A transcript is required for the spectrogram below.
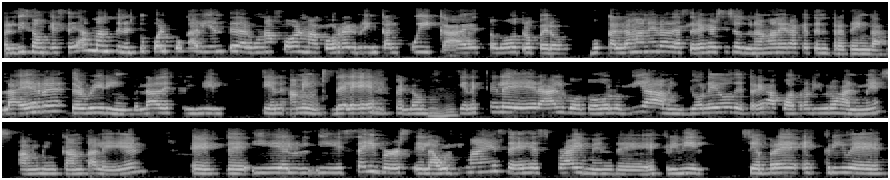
él dice, aunque sea mantener tu cuerpo caliente de alguna forma, correr, brincar, cuica, esto, lo otro, pero buscar la manera de hacer ejercicio de una manera que te entretenga. La R de reading, ¿verdad? De escribir. Tiene, a mí, de leer, perdón, tienes que leer algo todos los días. A mí, yo leo de tres a cuatro libros al mes. A mí me encanta leer este, y, el, y Savers, eh, la última S es scribing, de escribir. siempre escribe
